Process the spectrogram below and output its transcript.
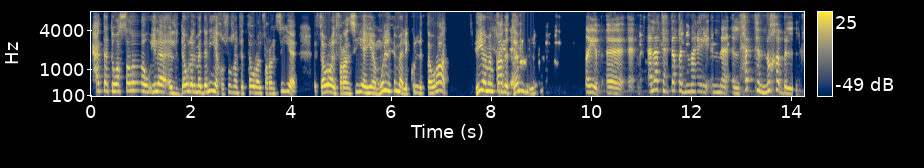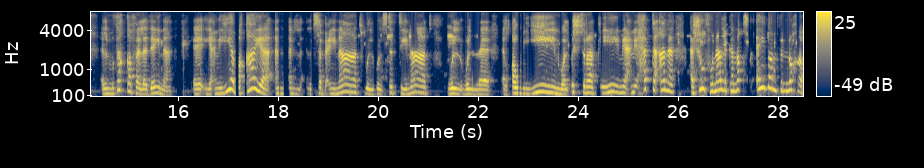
حتى توصلوا إلى الدولة المدنية خصوصا في الثورة الفرنسية، الثورة الفرنسية هي ملهمة لكل الثورات. هي من قادت لم طيب ألا تعتقد معي إن حتى النخب المثقفة لدينا يعني هي بقايا السبعينات والستينات والقوميين والاشتراكيين يعني حتى أنا أشوف هنالك نقص أيضا في النخب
